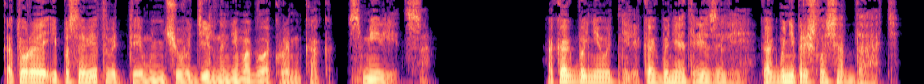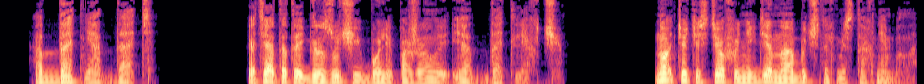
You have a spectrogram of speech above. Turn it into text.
которая и посоветовать-то ему ничего дельно не могла, кроме как смириться. А как бы не отняли, как бы не отрезали, как бы не пришлось отдать. Отдать, не отдать. Хотя от этой грызучей боли, пожалуй, и отдать легче. Но тети Стефы нигде на обычных местах не было.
